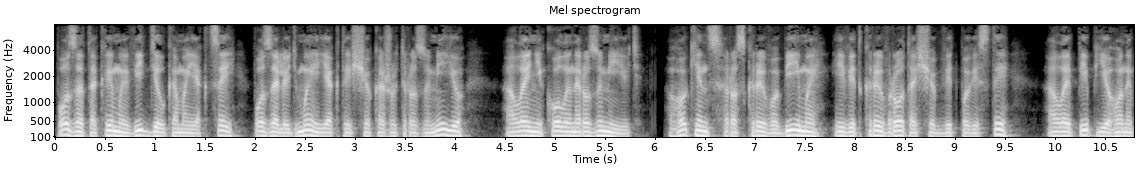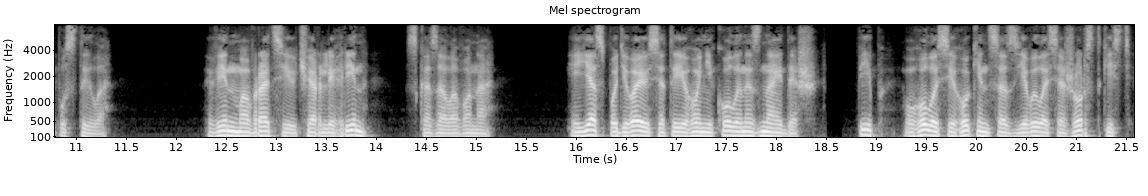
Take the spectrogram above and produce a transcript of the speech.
поза такими відділками, як цей, поза людьми, як ти що кажуть, розумію, але ніколи не розуміють. Гокінс розкрив обійми і відкрив рота, щоб відповісти, але піп його не пустила. Він мав рацію, Чарлі Грін, сказала вона, і я сподіваюся, ти його ніколи не знайдеш. Піп, у голосі Гокінса з'явилася жорсткість,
